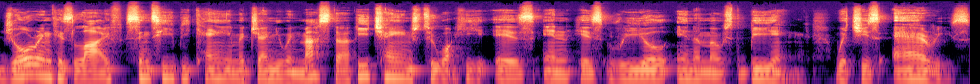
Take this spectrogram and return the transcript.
during his life, since he became a genuine master, he changed to what he is in his real innermost being, which is Aries,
